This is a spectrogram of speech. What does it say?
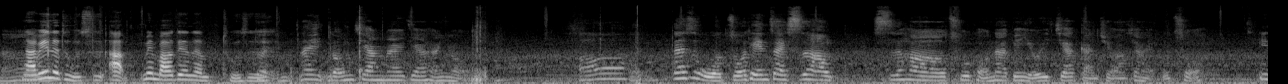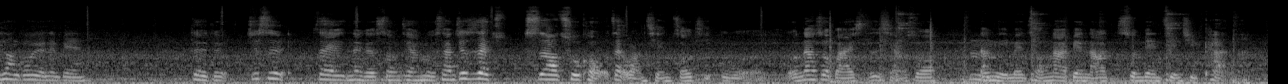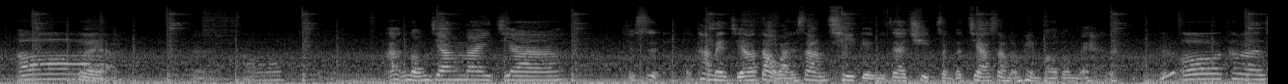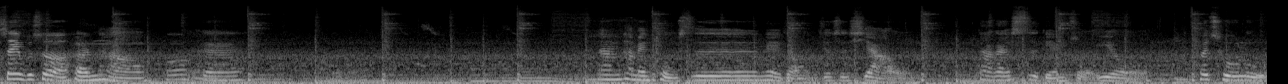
然后哪边的吐司啊？面包店的吐司。对，那龙江那一家很有。哦，但是我昨天在四号四号出口那边有一家，感觉好像也不错。一通公园那边。对对，就是在那个松江路上，就是在四号出口再往前走几步而已。我那时候本来是想说，等你们从那边，然后顺便进去看啊。哦。对啊。哦。啊，龙江那一家，就是他们只要到晚上七点你再去，整个架上的面包都没了。哦，他们生意不错。很好。OK。像他们吐司那种，就是下午大概四点左右会出炉，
